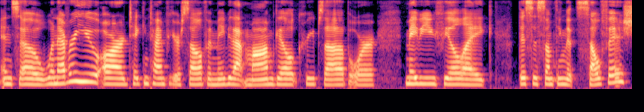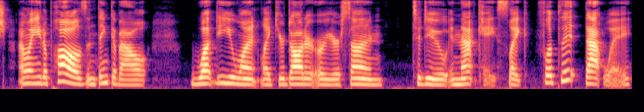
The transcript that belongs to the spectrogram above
And so, whenever you are taking time for yourself, and maybe that mom guilt creeps up, or maybe you feel like this is something that's selfish, I want you to pause and think about what do you want like your daughter or your son to do in that case? Like flip it that way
